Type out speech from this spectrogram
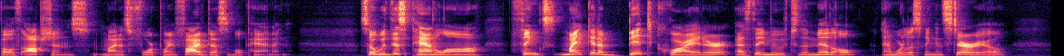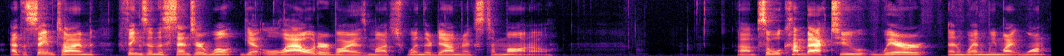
both options, minus 4.5 decibel panning. So with this pan law, things might get a bit quieter as they move to the middle, and we're listening in stereo. At the same time, things in the center won't get louder by as much when they're down mixed to mono. Um, so we'll come back to where and when we might want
